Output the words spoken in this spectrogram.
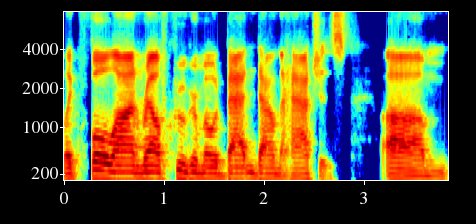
like full on Ralph Krueger mode, batten down the hatches. Um,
